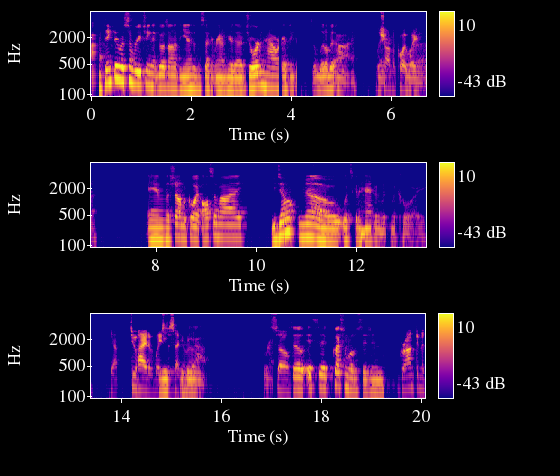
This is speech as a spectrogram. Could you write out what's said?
I think there was some reaching that goes on at the end of the second round here, though. Jordan Howard, I think, is a little bit high. LeSean McCoy way. uh, and LeSean McCoy also high. You don't know what's going to happen with McCoy. Yep, too high to waste He a second round. out. Right. So- so it's a questionable decision. Gronk in the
